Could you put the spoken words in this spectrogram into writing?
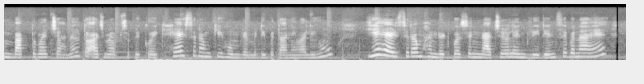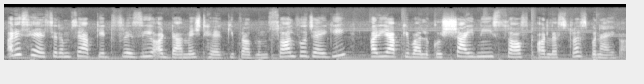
Welcome back to my channel. तो आज मैं आप सभी को एक हेयर सीरम की होम रेमेडी बताने वाली हूँ। ये hair serum 100% percent natural ingredient से बना है और इस हेयर सीरम से आपके फ्रिजी और डैमेज्ड हेयर की प्रॉब्लम सॉल्व हो जाएगी और ये आपके बालों को शाइनी, सॉफ्ट और लस्ट्रस बनाएगा।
